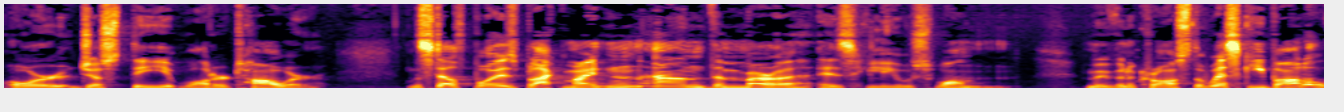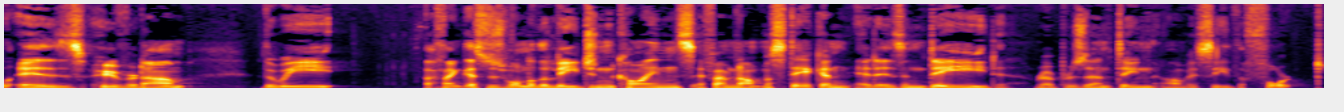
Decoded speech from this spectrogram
or just the Water Tower. The Stealth Boy is Black Mountain, and the mirror is Helios 1. Moving across, the whiskey bottle is Hoover Dam. The wee I think this is one of the Legion coins, if I'm not mistaken. It is indeed, representing obviously the fort.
